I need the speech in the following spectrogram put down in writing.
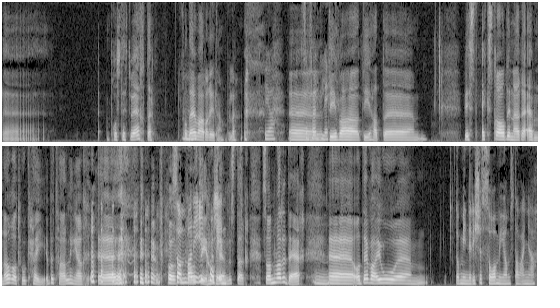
eh, prostituerte. For det var der i tempelet. ja. Selvfølgelig. De, var, de hadde eh, visst ekstraordinære evner og tok høye betalinger eh, for, Sånn var for sine tjenester. Sånn var det der. Eh, og det var jo eh, Da minner det ikke så mye om Stavanger.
